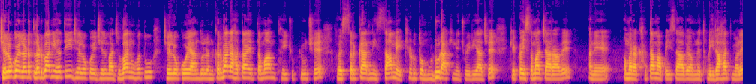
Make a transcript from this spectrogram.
જે લોકોએ લડત લડવાની હતી, જે લોકોએ જેલમાં જવાનું હતું, જે લોકોએ આંદોલન કરવાના હતા એ તમામ થઈ ચૂક્યું છે. હવે સરકારની સામે ખેડૂતો મોઢું રાખીને જોઈ રહ્યા છે કે કઈ સમાચાર આવે અને અમારા ખાતામાં પૈસા આવે, અમને થોડી રાહત મળે,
